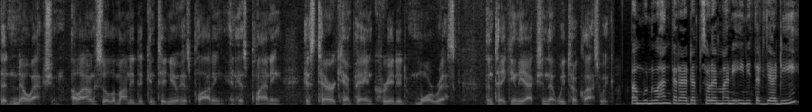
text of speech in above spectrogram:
that no action, allowing Soleimani to continue his plotting and his planning, his terror campaign created more risk than taking the action that we took last week. Pembunuhan terhadap Soleimani ini terjadi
